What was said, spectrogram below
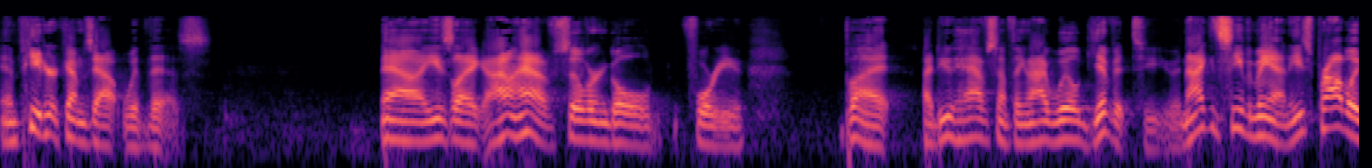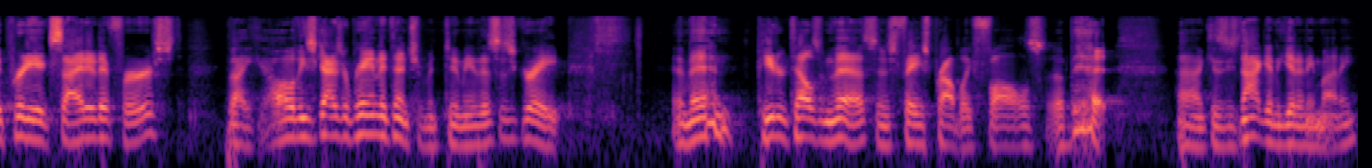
And Peter comes out with this. Now, he's like, I don't have silver and gold for you, but I do have something, and I will give it to you. And I can see the man. He's probably pretty excited at first. Like, oh, these guys are paying attention to me. This is great. And then Peter tells him this, and his face probably falls a bit because uh, he's not going to get any money.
